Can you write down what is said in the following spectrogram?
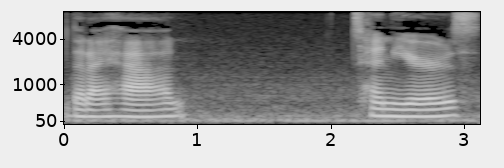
that I had 10 years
